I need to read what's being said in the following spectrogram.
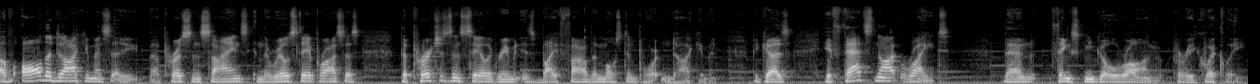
Of all the documents that a, person signs in the real estate process, the purchase and sale agreement is by far the most important document. Because if that's not right, then things can go wrong very quickly.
